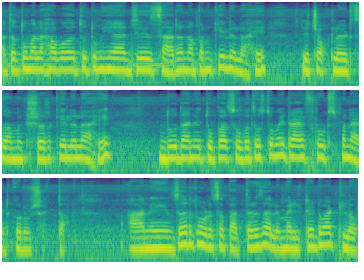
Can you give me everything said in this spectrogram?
आता तुम्हाला हवं तर तुम्ही ह्या जे सारण आपण केलेलं आहे जे चॉकलेटचं मिक्सचर केलेलं आहे दूध आणि तुपासोबतच तुम्ही ड्रायफ्रूट्स पण ॲड करू शकता. आणि जर थोडंसं पातळ झालं मेल्टेड वाटलं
